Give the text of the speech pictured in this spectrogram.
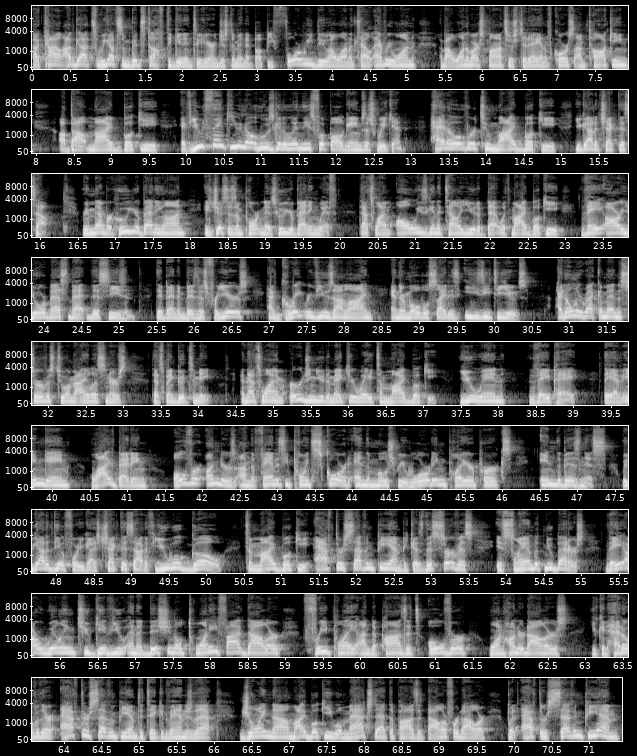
Uh, Kyle, I've got we got some good stuff to get into here in just a minute, but before we do, I want to tell everyone about one of our sponsors today, and of course, I'm talking about my bookie. If you think you know who's going to win these football games this weekend, head over to my bookie. You got to check this out. Remember, who you're betting on is just as important as who you're betting with. That's why I'm always going to tell you to bet with my bookie. They are your best bet this season. They've been in business for years, have great reviews online and their mobile site is easy to use. I'd only recommend a service to my listeners that's been good to me. And that's why I'm urging you to make your way to my bookie. You win, they pay. They have in game, live betting, over unders on the fantasy points scored, and the most rewarding player perks in the business. We've got a deal for you guys. Check this out. If you will go to my bookie after 7 p.m., because this service is slammed with new betters. They are willing to give you an additional $25 free play on deposits over $100. You can head over there after 7 p.m. to take advantage of that. Join now. My bookie will match that deposit dollar for dollar. But after 7 p.m.,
